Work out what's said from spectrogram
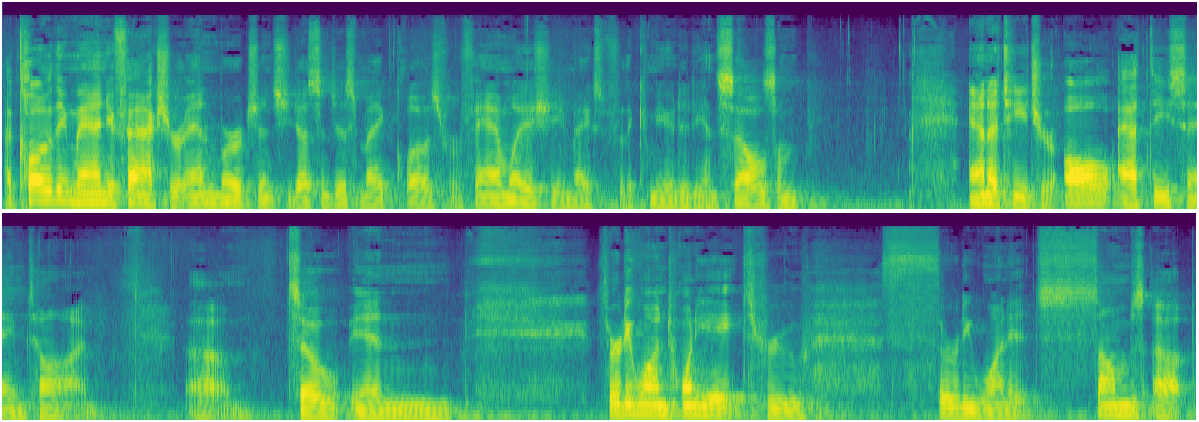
A clothing manufacturer and merchant. She doesn't just make clothes for family, she makes it for the community and sells them. And a teacher, all at the same time. Um, so in 31, 28 through 31, it sums up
